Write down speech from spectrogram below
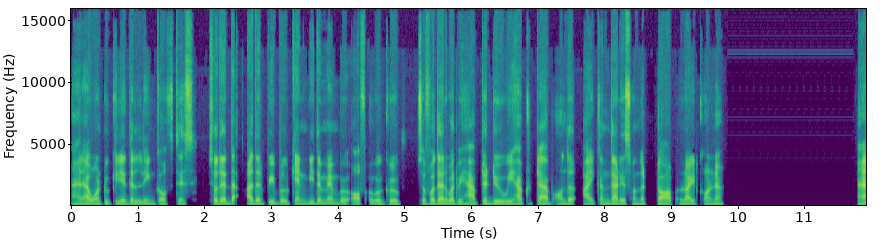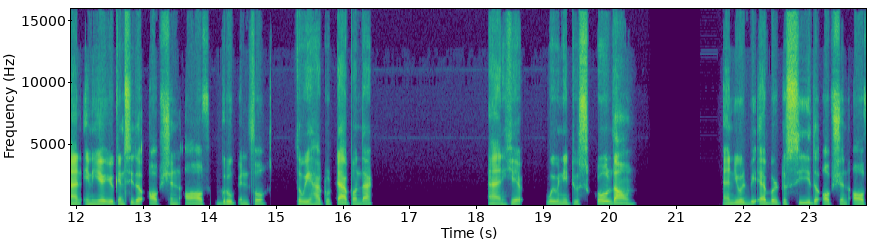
and I want to create the link of this so that the other people can be the member of our group. So for that what we have to do, we have to tap on the icon that is on the top right corner. And in here you can see the option of group info. So we have to tap on that. And here we will need to scroll down and you will be able to see the option of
